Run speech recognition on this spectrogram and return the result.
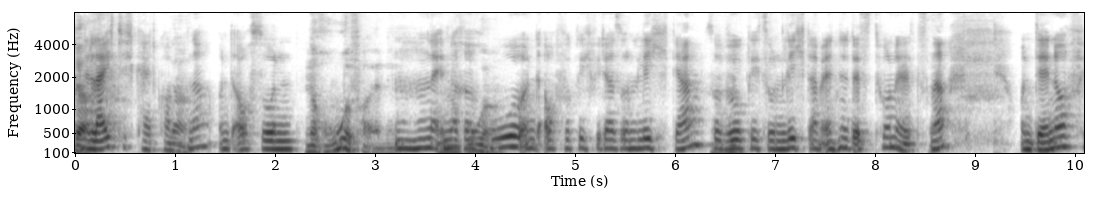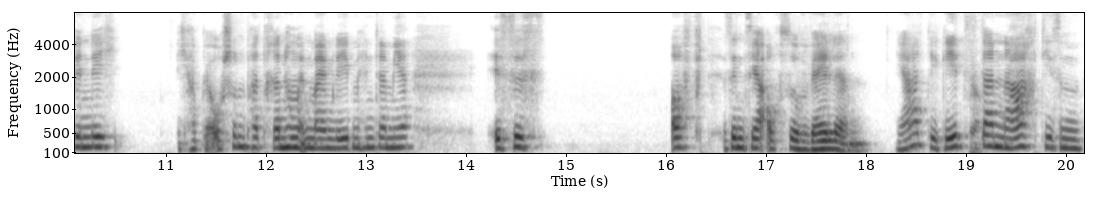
ja. eine Leichtigkeit kommt, ja. ne? Und auch so ein eine Ruhe vor allen Dingen, mhm, eine innere eine Ruhe. Ruhe. und auch wirklich wieder so ein Licht, ja, so mhm. wirklich so ein Licht am Ende des Tunnels, ne? Und dennoch finde ich, ich habe ja auch schon ein paar Trennungen in meinem Leben hinter mir, ist es oft sind es ja auch so Wellen. Ja, dir geht's ja. dann nach diesem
